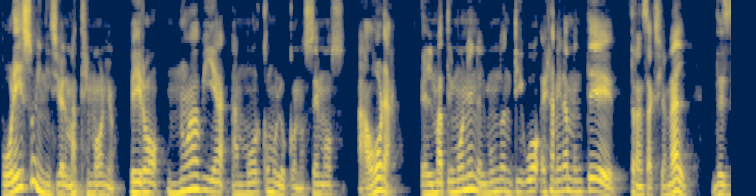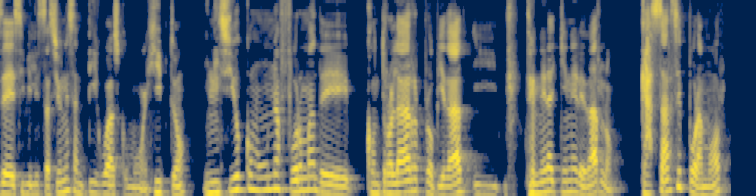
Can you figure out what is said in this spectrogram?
Por eso inició el matrimonio. Pero no había amor como lo conocemos ahora. El matrimonio en el mundo antiguo era meramente transaccional. Desde civilizaciones antiguas como Egipto, inició como una forma de controlar propiedad y tener a quien heredarlo. Casarse por amor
